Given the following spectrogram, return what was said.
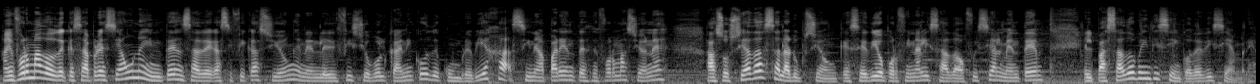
ha informado de que se aprecia una intensa degasificación en el edificio volcánico de Cumbre Vieja, sin aparentes deformaciones asociadas a la erupción que se dio por finalizada oficialmente el pasado 25 de diciembre.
